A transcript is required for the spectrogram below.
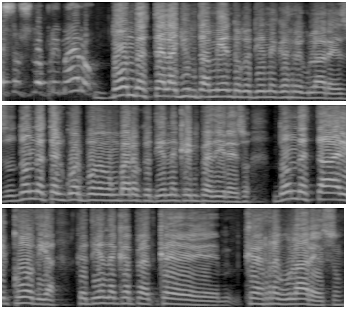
Eso es lo primero. ¿Dónde está el ayuntamiento que tiene que regular eso? ¿Dónde está el cuerpo de bomberos que tiene que impedir eso? ¿Dónde está el CODIA que tiene que, que- que regular eso?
